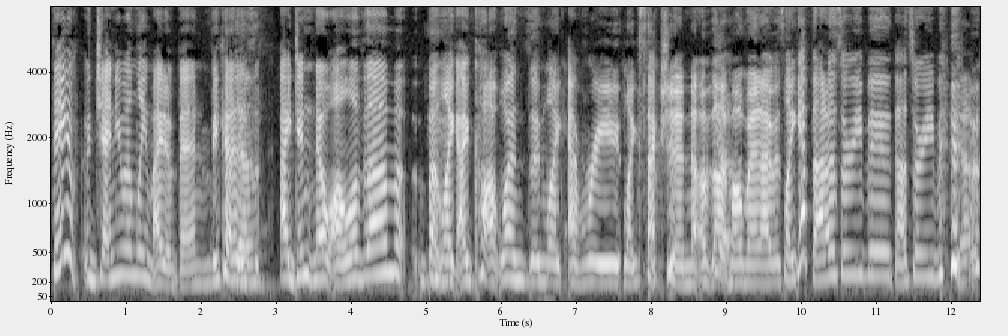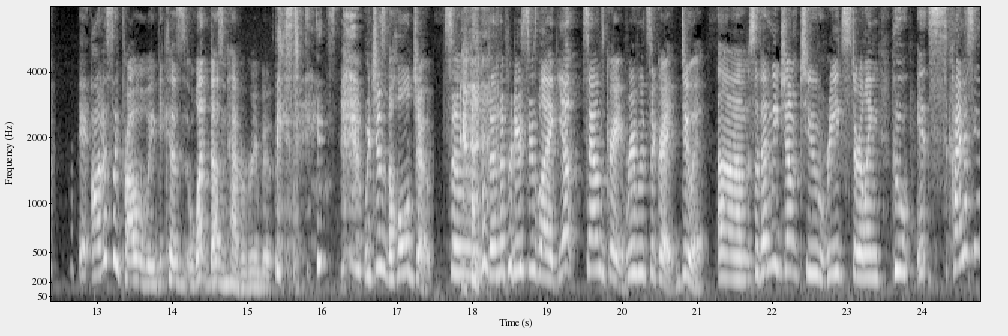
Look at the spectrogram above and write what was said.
They genuinely might have been because Yeah. I didn't know all of them, but Hmm. like I caught ones in like every like section of that Yeah. moment. I was like, "Yep, that is a reboot. That's a reboot." yeah. It, honestly, probably because what doesn't have a reboot these days? Which is the whole joke. So then the producer's like, "Yep, sounds great. Reboots are great. Do it." Um, so then we jump to Reed Sterling, who it's kind of seems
